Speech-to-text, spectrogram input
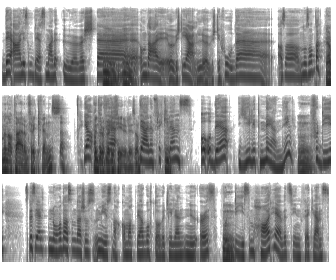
det er liksom det som er det øverste Mm, Om det er øverst i hjernen eller øverst i hodet. Altså noe sånt, da. Ja, Men at det er en frekvens, ja. Ja, 144, det, liksom. Det er en frekvens. Og, og det gir litt mening. Mm. Fordi spesielt nå da, som det er så mye snakk om at vi har gått over til en New Earth for Mm. de som har hevet sin frekvens.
